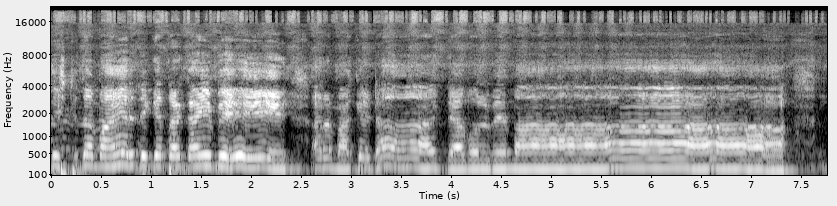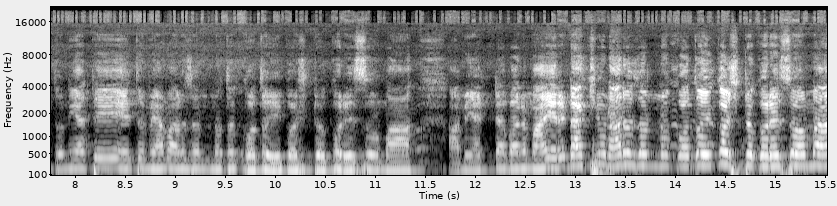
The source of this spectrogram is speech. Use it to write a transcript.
দৃষ্টিতে মায়ের দিকে তাকাইবে আর মাকে ডাক দেয়া বলবে, মা দুনিয়াতে তুমি আমার জন্য তো কতই কষ্ট করেছ মা। আমি একটাবার মায়ের ডাক শোনার জন্য কতই কষ্ট করেছ মা।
